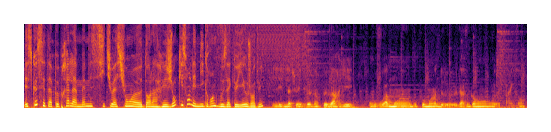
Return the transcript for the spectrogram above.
Est-ce que c'est à peu près la même situation euh, dans la région? Qui sont les migrants que vous accueillez aujourd'hui? Les nationalités peuvent un peu varier. On voit moins, beaucoup moins d'Afghans, euh, par exemple,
